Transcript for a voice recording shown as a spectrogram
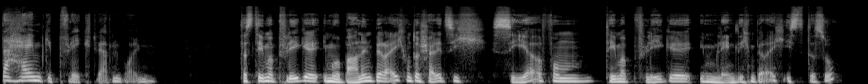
daheim gepflegt werden wollen. Das Thema Pflege im urbanen Bereich unterscheidet sich sehr vom Thema Pflege im ländlichen Bereich. Ist das so?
